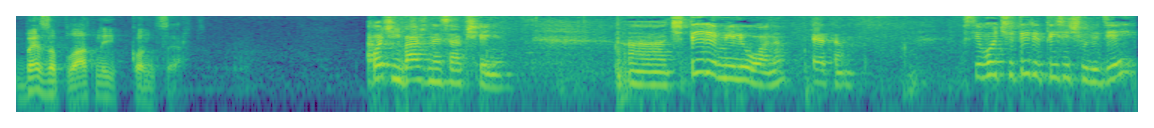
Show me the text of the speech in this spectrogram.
безоплатний концерт. Очень важное сообщение. А, 4 миллиона – это всего 4 тысячи людей,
